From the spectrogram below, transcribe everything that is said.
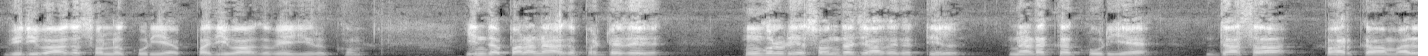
விரிவாக சொல்லக்கூடிய பதிவாகவே இருக்கும். இந்த பலனாகப்பட்டது உங்களுடைய சொந்த ஜாதகத்தில் நடக்கக்கூடிய தசா பார்க்காமல்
